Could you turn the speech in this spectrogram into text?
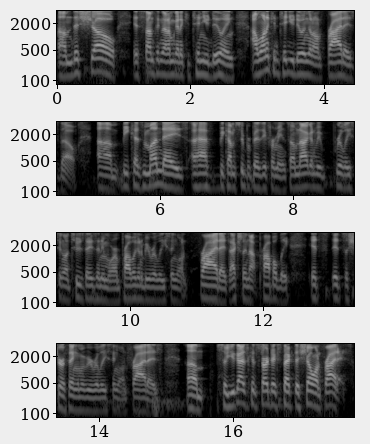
Um, this show is something that I'm going to continue doing. I want to continue doing it on Fridays though, um, because Mondays have become super busy for me, and so I'm not going to be releasing on Tuesdays anymore. I'm probably going to be releasing on Fridays. Actually, not probably. It's it's a sure thing. I'm going to be releasing on Fridays. Um, so you guys can start to expect the show on Fridays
